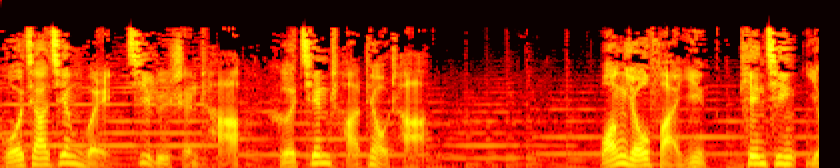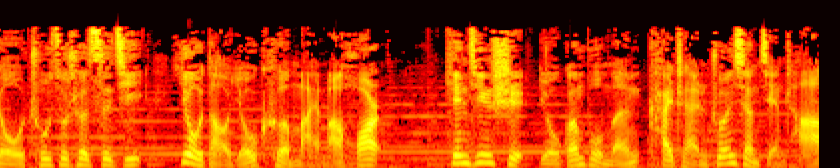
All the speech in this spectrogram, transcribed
国家监委纪律审查和监察调查。网友反映，天津有出租车司机诱导游客买麻花，天津市有关部门开展专项检查，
